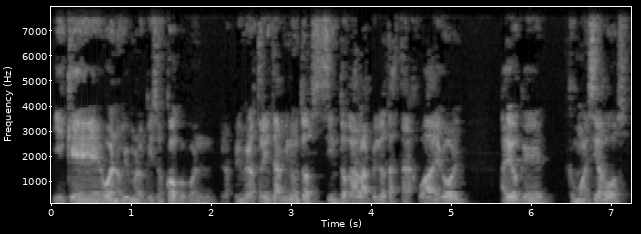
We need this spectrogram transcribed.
y que, bueno, vimos lo que hizo Escoco con los primeros 30 minutos sin tocar la pelota hasta la jugada del gol. Algo que, como decías vos,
